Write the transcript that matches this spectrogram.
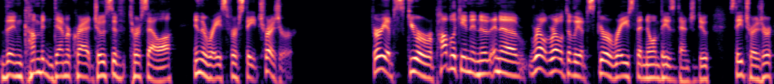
the incumbent Democrat Joseph Torsella in the race for state treasurer. Very obscure Republican in a, in a rel- relatively obscure race that no one pays attention to, state treasurer.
